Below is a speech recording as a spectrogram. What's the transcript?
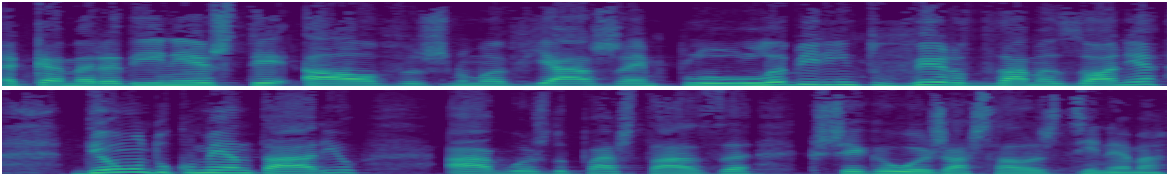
A Câmara de Inês T. Alves, numa viagem pelo labirinto verde da Amazónia, deu um documentário, Águas do Pastaza, que chega hoje às salas de cinema.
